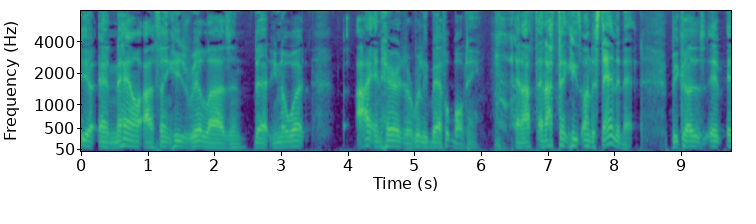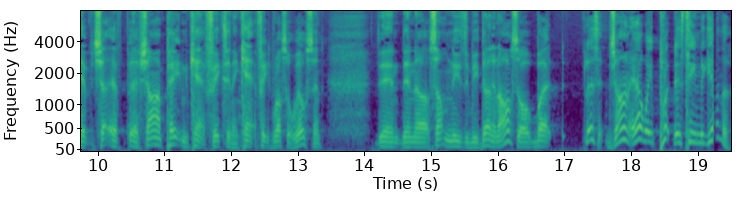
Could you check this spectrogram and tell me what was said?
yeah, and now I think he's realizing that you know what, I inherited a really bad football team, and I and I think he's understanding that because if if if, if Sean Payton can't fix it and can't fix Russell Wilson, then then uh, something needs to be done. And also, but listen, John Elway put this team together,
